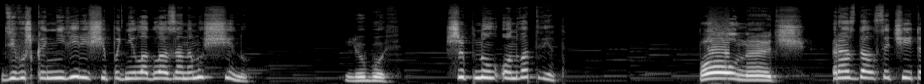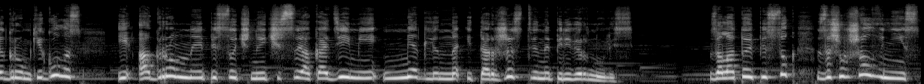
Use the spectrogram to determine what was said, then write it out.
Девушка неверяще подняла глаза на мужчину. «Любовь шепнул он в ответ. «Полночь!» – раздался чей-то громкий голос, и огромные песочные часы Академии медленно и торжественно перевернулись. Золотой песок зашуршал вниз,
